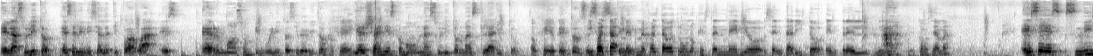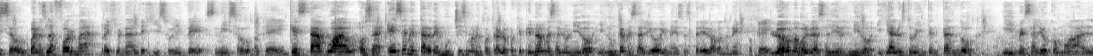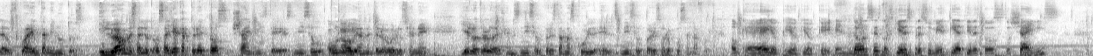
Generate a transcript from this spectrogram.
el azulito, es el inicial de tipo agua, es hermoso, un pingüinito así bebito. Ok. Y el shiny es como un azulito más clarito. Ok, ok. Entonces, y falta, este- me, me falta otro, uno que está en medio, sentadito, entre el... mi- Ah. ¿Cómo se llama? Ese es Sneasel, bueno, es la forma regional de Hisui de Sneasel. Ok. Que está guau, o sea, ese me tardé muchísimo en encontrarlo porque primero me salió un nido y nunca me salió y me desesperé y lo abandoné. Ok. Luego me volvió a salir el nido y ya lo estuve intentando y me salió como a los 40 minutos. Y luego me salió, o sea, ya capturé dos shinies de Sneasel. Uno obviamente lo evolucioné y el otro lo dejé en Sneasel, pero está más cool el Sneasel, por eso lo puse en la foto. Ok, ok, ok, ok. Entonces, ¿nos quieres presumir que ya tienes todos estos shinies?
